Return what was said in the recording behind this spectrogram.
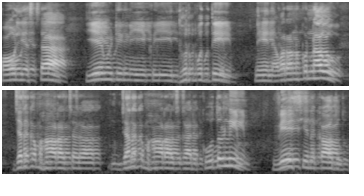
పౌల్యస్త ఏమిటి నీకు ఈ దుర్బుద్ధి? నేనెవరనుకున్నావు? జనక మహారాజా జనక మహారాజు గారి కూతురిని వేసిన కాదు.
